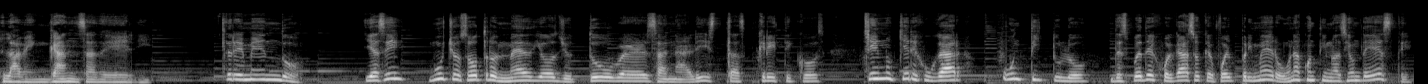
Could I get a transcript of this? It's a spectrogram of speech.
La venganza de Ellie. Tremendo. Y así, muchos otros medios, youtubers, analistas, críticos. ¿Quién no quiere jugar un título después del juegazo que fue el primero, una continuación de este?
